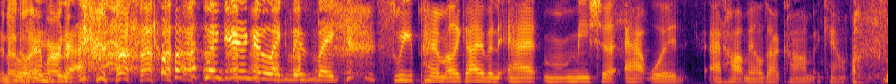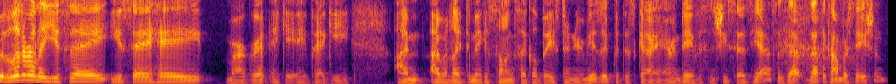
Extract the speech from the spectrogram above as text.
and I go, "Hey, Margaret." like you're gonna like this like sweet pen. Like I have an at Measha Atwood at hotmail.com account. But literally, you say you say, "Hey, Margaret," aka Peggy. I'm I would like to make a song cycle based on your music with this guy Aaron Davis, and she says yes. Is that is that the conversation?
